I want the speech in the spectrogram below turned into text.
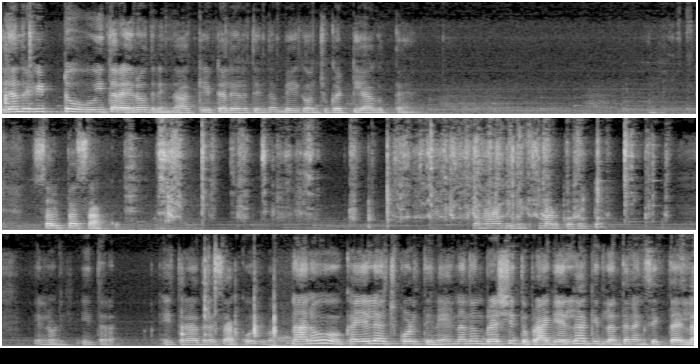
ಇದಂದ್ರೆ ಹಿಟ್ಟು ಈ ತರ ಇರೋದ್ರಿಂದ ಅಕ್ಕಿ ಹಿಟ್ಟಲ್ಲಿ ಇರೋದ್ರಿಂದ ಬೇಗ ಒಂಚೂರು ಗಟ್ಟಿ ಆಗುತ್ತೆ. ಸ್ವಲ್ಪ ಸಾಕು. ಚೆನ್ನಾಗಿ ಮಿಕ್ಸ್ ಮಾಡ್ಕೊಬಿಟ್ಟು, ಇಲ್ಲಿ ನೋಡಿ, ಈ ತರ. ಈ ತರ ಆದ್ರೆ ಸಾಕು. ಇವಾಗ ನಾನು ಕೈಯಲ್ಲೇ ಹಚ್ಕೊಳ್ತೀನಿ. ನನ್ನೊಂದು ಬ್ರಷ್ ಇತ್ತು, ಪ್ರಾಗೆ ಎಲ್ಲ ಹಾಕಿದ್ಲ ಅಂತ ನಂಗೆ ಸಿಗ್ತಾ ಇಲ್ಲ.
